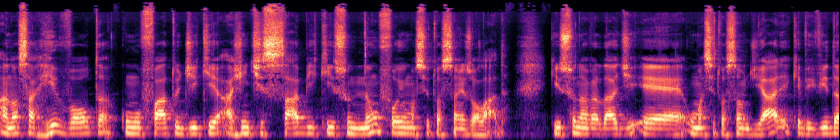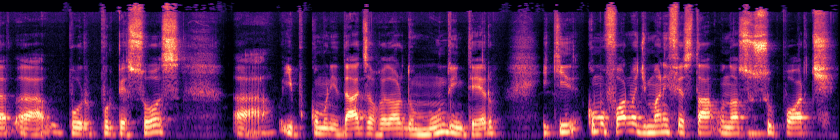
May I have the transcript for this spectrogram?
a nossa revolta com o fato de que a gente sabe que isso não foi uma situação isolada, que isso na verdade é uma situação diária que é vivida uh, por, por pessoas uh, e comunidades ao redor do mundo inteiro e que, como forma de manifestar o nosso suporte,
